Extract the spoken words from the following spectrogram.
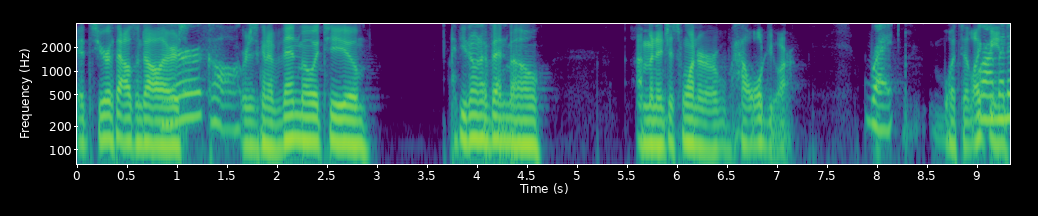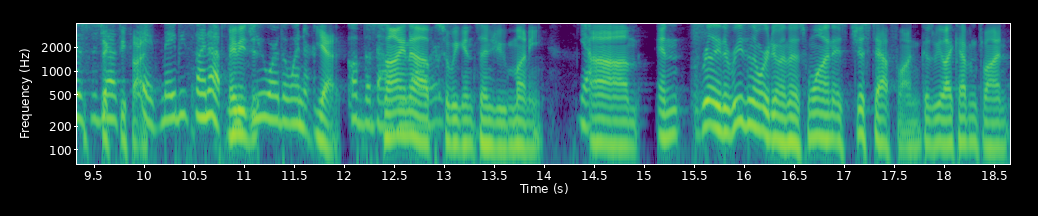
It's your thousand dollars. Your. We're just gonna Venmo it to you. If you don't have Venmo, I'm gonna just wonder how old you are. Right. What's it like or I'm being going to suggest, 65? hey, maybe sign up Maybe since ju- you are the winner. yeah of the sign up so we can send you money Yeah. um and really the reason that we're doing this one is just to have fun because we like having fun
